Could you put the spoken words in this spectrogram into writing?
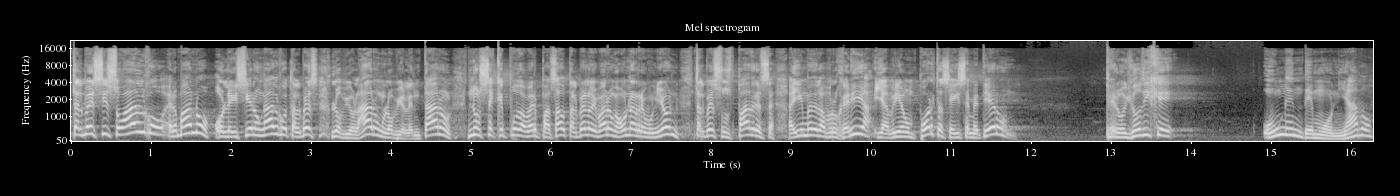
Tal vez hizo algo, hermano, o le hicieron algo, tal vez lo violaron, lo violentaron. No sé qué pudo haber pasado. Tal vez lo llevaron a una reunión, tal vez sus padres ahí en medio de la brujería y abrieron puertas y ahí se metieron. Pero yo dije, un endemoniado.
